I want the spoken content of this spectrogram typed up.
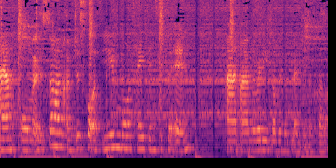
I am almost done. I've just got a few more tape-ins to put in and I am already loving the blend and the colour.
